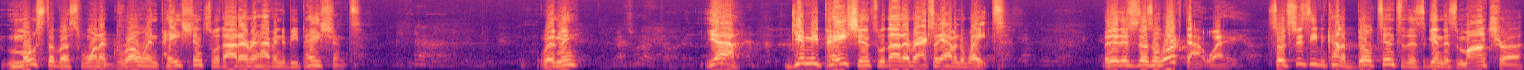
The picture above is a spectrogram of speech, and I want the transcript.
Most of us want to grow in patience without ever having to be patient. With me? Yeah. Give me patience without ever actually having to wait. But it just doesn't work that way. So it's just even kind of built into this, again, this mantra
